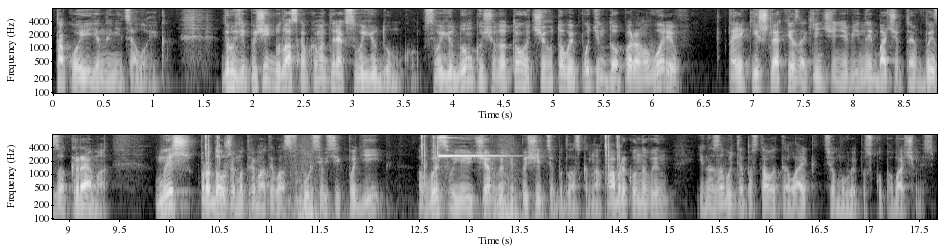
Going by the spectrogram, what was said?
такою є нині ця логіка. Друзі, пишіть, будь ласка, в коментарях свою думку. Свою думку щодо того, чи готовий Путін до переговорів та які шляхи закінчення війни бачите ви зокрема. Ми ж продовжуємо тримати вас в курсі усіх подій. Ви своєю чергою підпишіться, будь ласка, на фабрику новин і не забудьте поставити лайк цьому випуску. Побачимось.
